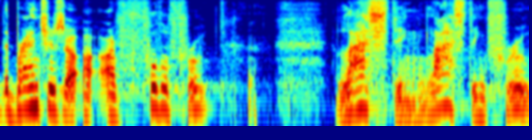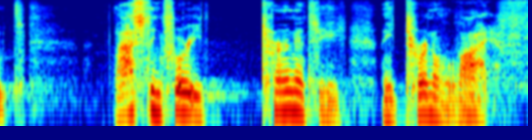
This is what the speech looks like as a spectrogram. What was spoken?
the branches are, are, are full of fruit. lasting, lasting fruit. Lasting for eternity, eternal life.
